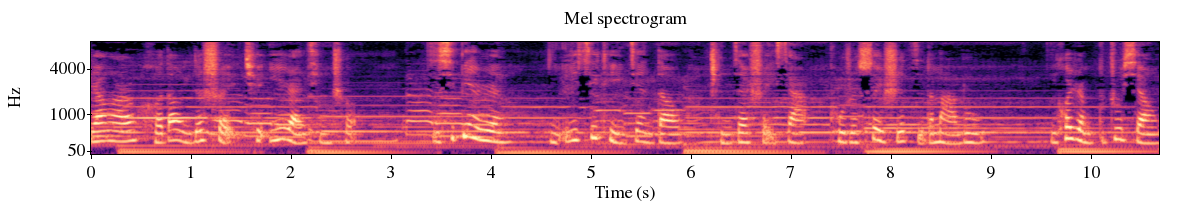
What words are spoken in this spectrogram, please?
然而河道里的水却依然清澈。仔细辨认，你依稀可以见到沉在水下。铺着碎石子的马路，你会忍不住想，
